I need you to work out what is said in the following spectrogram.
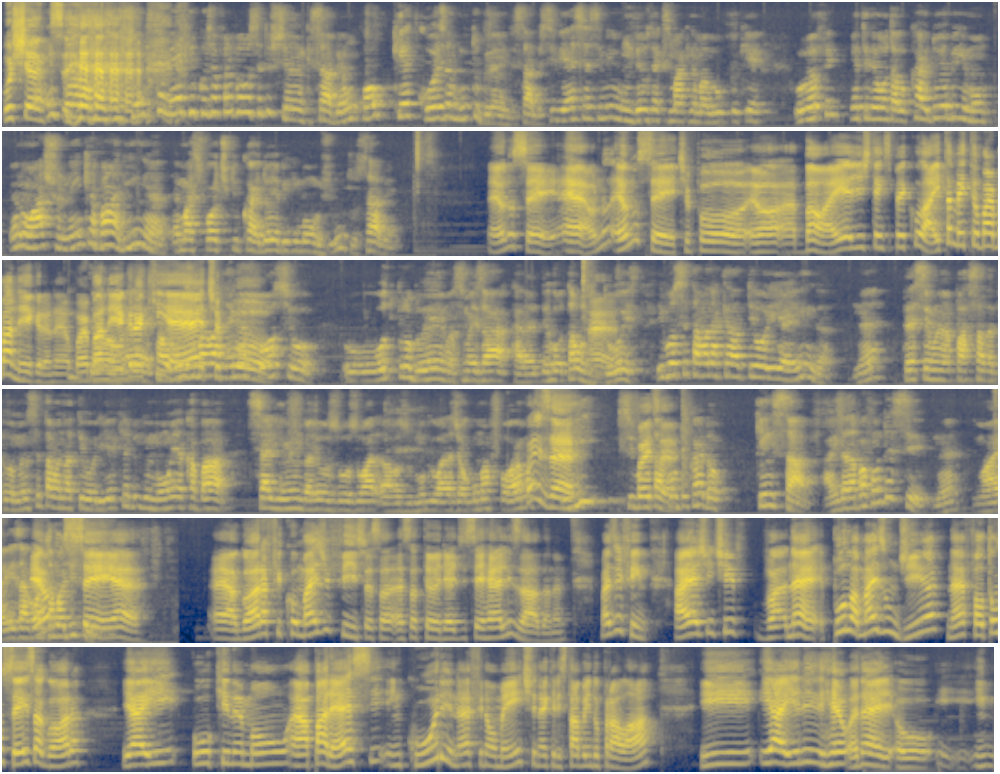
O Shanks. Então, mas o Shanks também é aquilo que eu já falei pra você do Shanks, sabe? É um qualquer coisa muito grande, sabe? Se viesse assim um Deus Ex Machina maluco, porque o Luffy ia ter derrotado o Kaido e a Big Mom. Eu não acho nem que a Marinha é mais forte que o Kaido e a Big Mom juntos, sabe? Eu não sei, é, eu não, eu não sei, tipo, eu, bom, aí a gente tem que especular. E também tem o Barba Negra, né? O Barba então, Negra é, que é, Barba tipo... Negra fosse o, o, outro problema, assim, mas ah, cara, derrotar os É. dois. E você tava naquela teoria ainda, né? Até semana passada, pelo menos, você tava na teoria que a Big Mom ia acabar se aliando aí aos, usuários, aos Mugiwaras de alguma forma. Pois é. E se Pois voltar é. contra o Kaido. Quem sabe? Ainda dá pra acontecer, né? Mas agora Eu tá mais difícil. sei, é. É, agora ficou mais difícil essa, essa teoria de ser realizada, né? Mas enfim, aí a gente vai, né, pula mais um dia, né? Faltam seis agora. E aí o Kinemon é, aparece em Kuri, né? Finalmente, né? Que ele estava indo pra lá. E, e aí ele, né, o,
